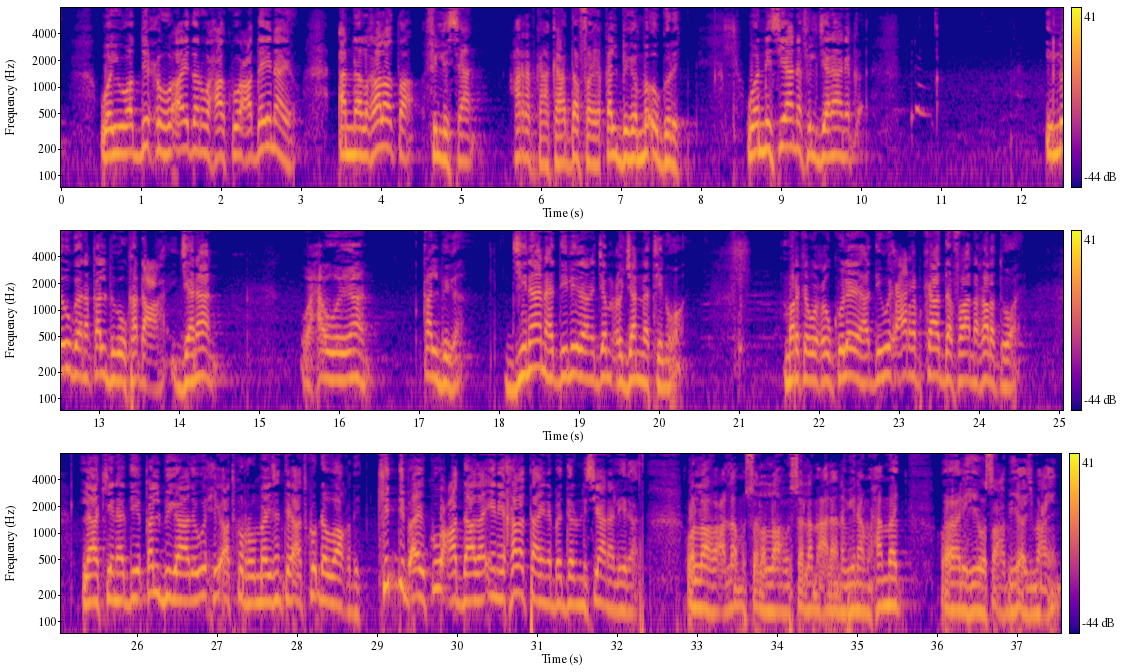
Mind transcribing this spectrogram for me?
wa yuwadixuhu ayda waxaa kuu cadaynayo ana algalata fi lisaan. Carabkaa kaa dafaya qalbiga ma ogolid. Wanisyaana fi ljanaani ilowgana qalbigu ka dhaca waxa weeyaan qalbiga. Jinaan haddii layihahdo jamcu jannatin waay. Marka wuxuu ku leeyahay haddii wixii carab kaa dafaana khalad waay. Laakiin haddii qalbigaada wixii aad ku rumaysantahay aad ku dhawaaqdid kadib ay ku cadaada inay khalad tahayna badelu nisyaana la yihahdo wallahu aclam wsala allahu waslama calaa nabiyina muxamed wa aalihi wa saxbihi ajmaciin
